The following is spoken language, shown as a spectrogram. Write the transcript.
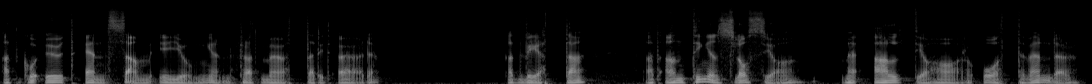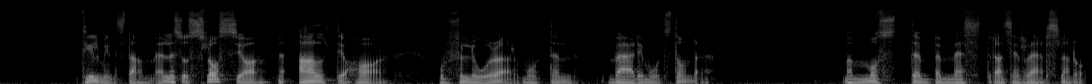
att gå ut ensam i djungeln för att möta ditt öde. Att veta att antingen slåss jag med allt jag har och återvänder till min stam. Eller så slåss jag med allt jag har och förlorar mot en värdig motståndare. Man måste bemästra sin rädsla då,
